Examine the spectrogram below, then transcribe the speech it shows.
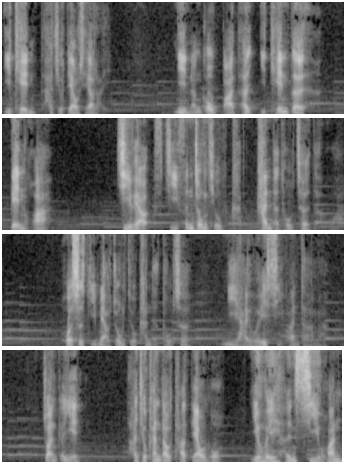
一天，它就掉下来。你能够把它一天的变化几秒几分钟就看看得透彻的话，或是几秒钟就看得透彻，你还会喜欢它吗？转个眼，他就看到它掉落，你会很喜欢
